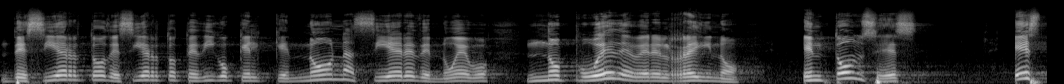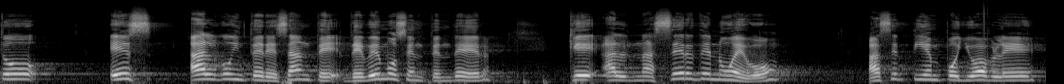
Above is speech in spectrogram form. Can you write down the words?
de cierto, de cierto te digo que el que no naciere de nuevo no puede ver el reino. Entonces, esto es algo interesante. Debemos entender que al nacer de nuevo, hace tiempo yo hablé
